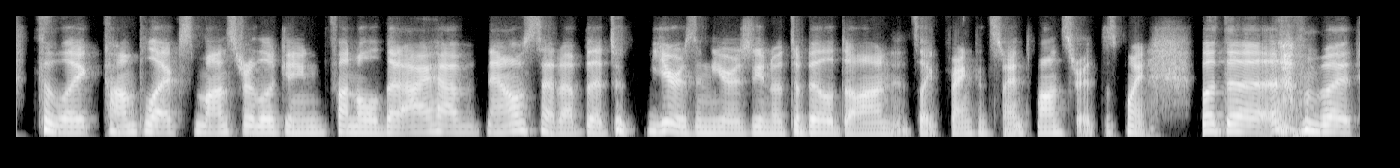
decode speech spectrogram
the like complex monster looking funnel that I have now set up that took years and years, you know, to build on. It's like Frankenstein's monster at this point. But the but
